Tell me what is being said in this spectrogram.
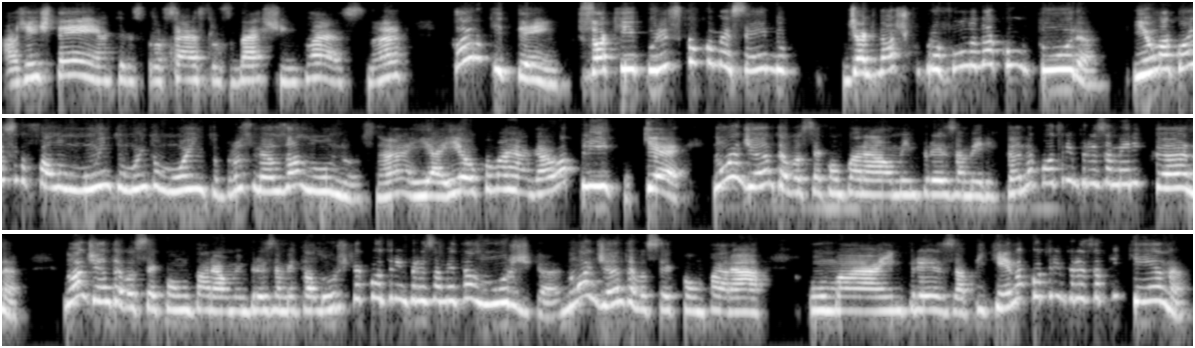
A gente tem aqueles processos best in class, né? Claro que tem. Só que por isso que eu comecei do diagnóstico profundo da cultura. E uma coisa que eu falo muito, muito, muito para os meus alunos, né? E aí eu, como RH, eu aplico, que é não adianta você comparar uma empresa americana com outra empresa americana. Não adianta você comparar uma empresa metalúrgica com outra empresa metalúrgica. Não adianta você comparar uma empresa pequena com outra empresa pequena.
